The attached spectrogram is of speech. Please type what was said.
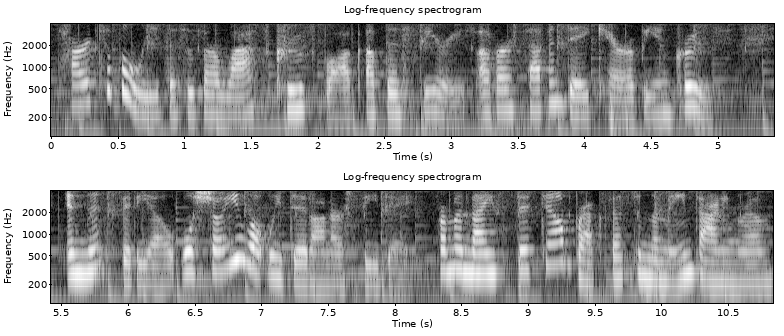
It's hard to believe this is our last cruise vlog of this series of our 7-day Caribbean cruise. In this video, we'll show you what we did on our sea day. From a nice sit-down breakfast in the main dining room,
